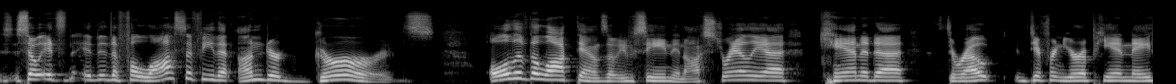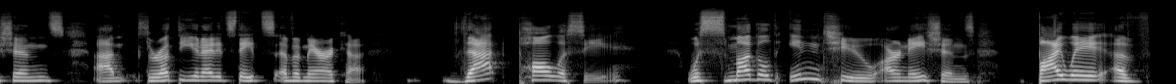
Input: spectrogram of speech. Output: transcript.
So it's the the philosophy that undergirds all of the lockdowns that we've seen in Australia, Canada, throughout different European nations, um, throughout the United States of America. That policy was smuggled into our nations by way of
